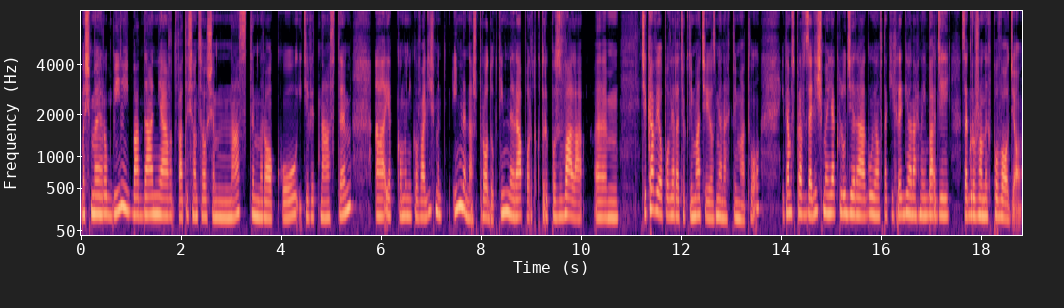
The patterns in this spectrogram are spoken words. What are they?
Myśmy robili badania w 2018 roku i 2019, a jak komunikowaliśmy inny nasz produkt, inny raport, który pozwala em, ciekawie opowiadać o klimacie i o zmianach klimatu. I tam sprawdzaliśmy, jak ludzie reagują w takich regionach najbardziej zagrożonych powodzią.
